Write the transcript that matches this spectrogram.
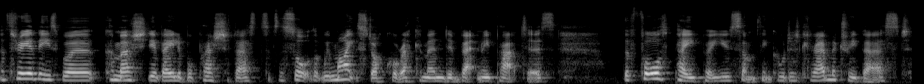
And three of these were commercially available pressure vests of the sort that we might stock or recommend in veterinary practice. The fourth paper used something called a telemetry vest,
